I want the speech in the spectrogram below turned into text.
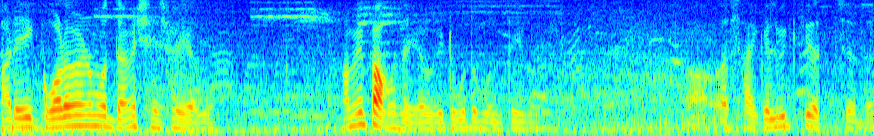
আর এই গরমের মধ্যে আমি শেষ হয়ে যাব। আমি পাগল হয়ে যাব, এটুকু তো বলতেই পারি। আর সাইকেল বিক্রি হচ্ছে তো।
